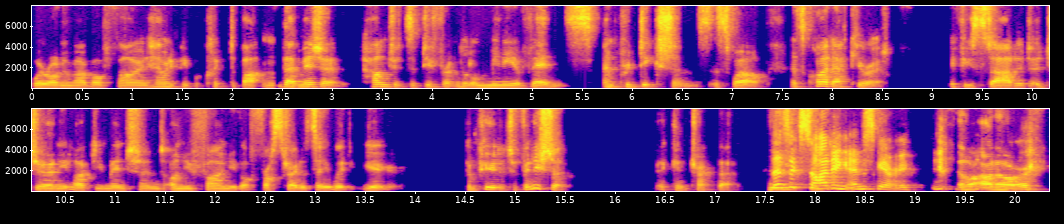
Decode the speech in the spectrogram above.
were on a mobile phone? How many people clicked a button? They measure hundreds of different little mini events and predictions as well. It's quite accurate. If you started a journey, like you mentioned on your phone, you got frustrated, so you went your computer to finish it. It can track that. That's exciting and scary. oh, I know.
